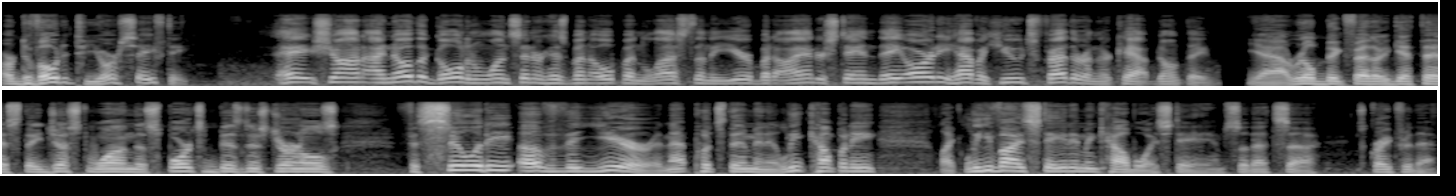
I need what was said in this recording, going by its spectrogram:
are devoted to your safety. Hey, Sean, I know the Golden One Center has been open less than a year, but I understand they already have a huge feather in their cap, don't they? Yeah, a real big feather. Get this, they just won the Sports Business Journal's Facility of the Year, and that puts them in elite company like Levi's Stadium and Cowboy Stadium. So that's uh, it's great for them.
